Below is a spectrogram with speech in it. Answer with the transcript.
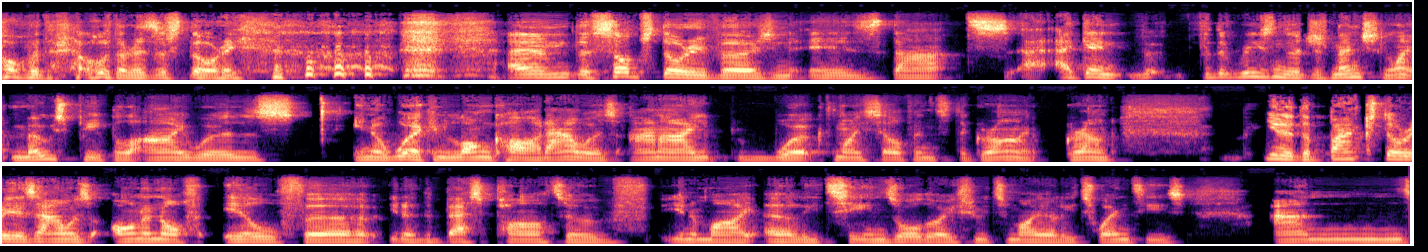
Oh, oh, there is a story. um, the sub story version is that, again, for the reasons I just mentioned, like most people, I was, you know, working long, hard hours and I worked myself into the ground. You know, the backstory is I was on and off ill for, you know, the best part of, you know, my early teens all the way through to my early 20s. And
